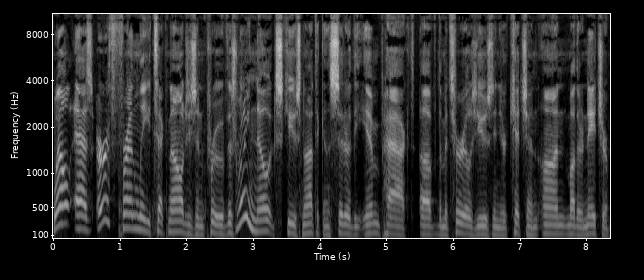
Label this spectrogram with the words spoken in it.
Well, as earth friendly technologies improve, there's really no excuse not to consider the impact of the materials used in your kitchen on Mother Nature.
